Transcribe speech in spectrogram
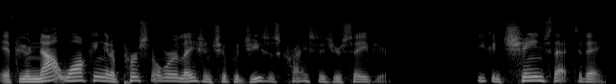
If you're not walking in a personal relationship with Jesus Christ as your Savior, you can change that today.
